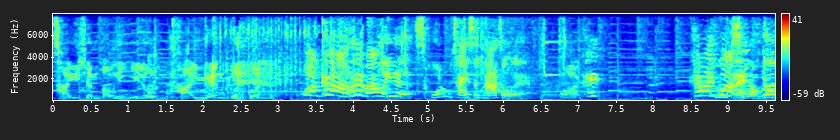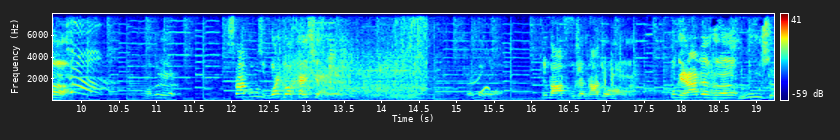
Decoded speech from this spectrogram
财神保你一路财源滚滚。我靠，他要把我一的活路财神拿走哎！哇，开开外挂嘞，老哥！哇，这个沙公主外挂开起来了，好猛哦！先把他符神拿走好了，不给他任何无神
